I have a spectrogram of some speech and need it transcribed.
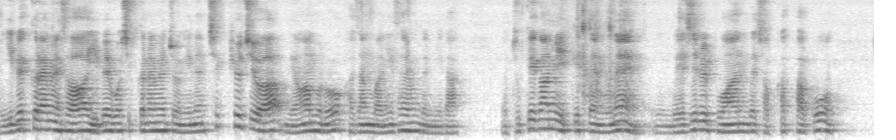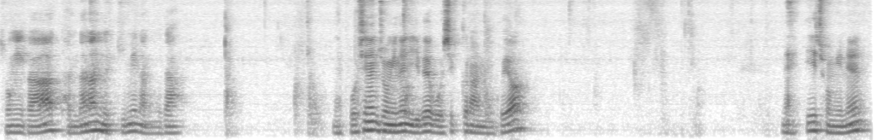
200g에서 250g의 종이는 책 표지와 명함으로 가장 많이 사용됩니다. 두께감이 있기 때문에 내지를 보호하는 데 적합하고 종이가 단단한 느낌이 납니다. 네, 보시는 종이는 250g이고요. 네, 이 종이는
